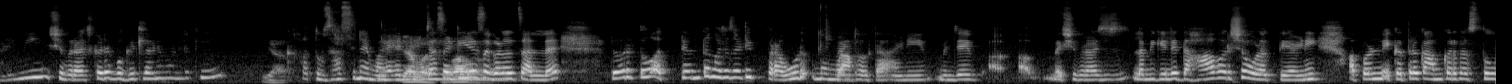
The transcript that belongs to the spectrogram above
आणि मी शिवराजकडे बघितलं आणि म्हणलं की हा तुझा सिनेमा आहे. त्याच्यासाठी हे. सगळं चाललंय तर तो अत्यंत माझ्यासाठी प्राऊड मोमेंट. होता आणि म्हणजे शिवराजला मी गेले दहा वर्ष ओळखते आणि आपण एकत्र काम करत असतो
